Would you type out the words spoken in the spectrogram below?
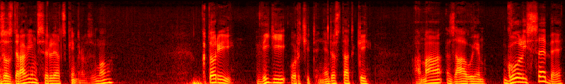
so zdravým sedliackým rozumom, ktorý vidí určité nedostatky a má záujem kvôli sebe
